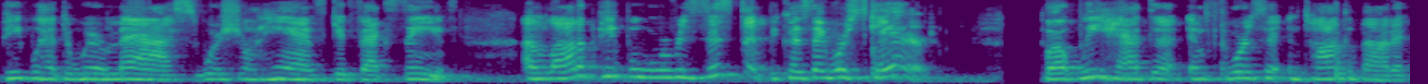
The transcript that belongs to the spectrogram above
People had to wear masks, wash your hands, get vaccines. A lot of people were resistant because they were scared. But we had to enforce it and talk about it.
